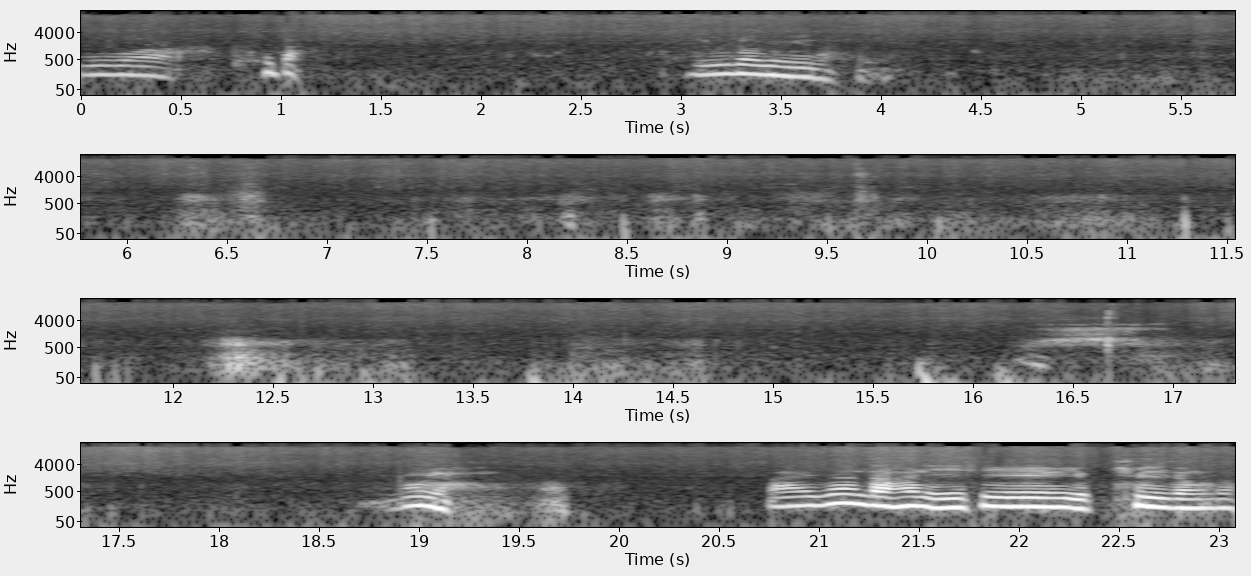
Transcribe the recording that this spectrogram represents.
우와. 크다. 우럭입니다. 뭐야. 사이즈는 다 한 26, 7 정도.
